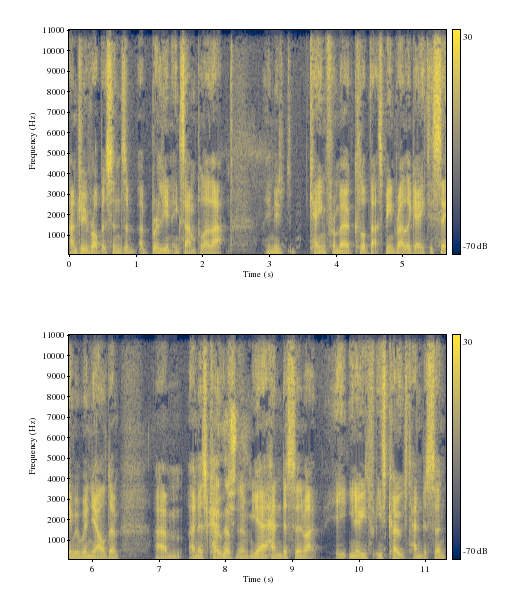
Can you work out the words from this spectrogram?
Andrew Robertson's a, a brilliant example of that. He came from a club that's been relegated, same with Wijnaldum, um, and has coached Henderson. them. Yeah, Henderson. Right, he, you know, he's, he's, coached Henderson.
